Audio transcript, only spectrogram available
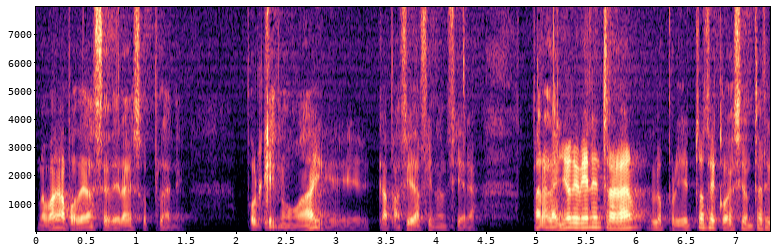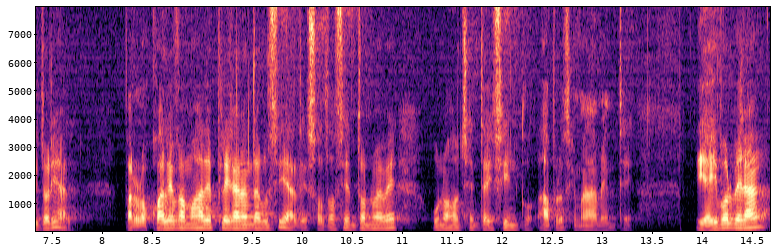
No van a poder acceder a esos planes, porque no hay eh, capacidad financiera. Para el año que viene entrarán los proyectos de cohesión territorial, para los cuales vamos a desplegar Andalucía, de esos 209, unos 85 aproximadamente. Y ahí volverán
